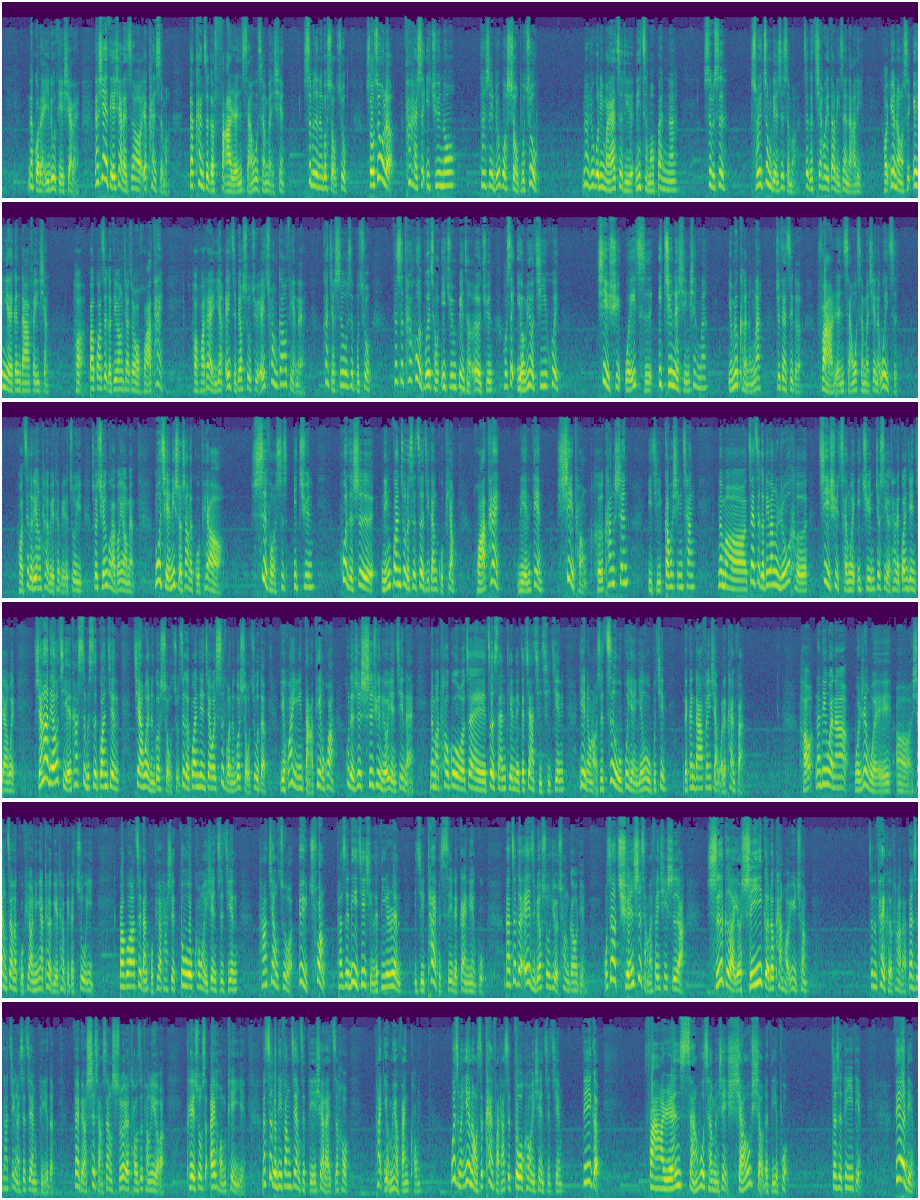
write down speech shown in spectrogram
那果然一路跌下来。那现在跌下来之后要看什么？要看这个法人散户成本线是不是能够守住？守住了，它还是一军哦。但是如果守不住，那如果你买在这里了，你怎么办呢？是不是？所以重点是什么？这个价位到底在哪里？好，岳老师愿意来跟大家分享。好，包括这个地方叫做华泰，好，华泰也一样，A 指标数据，哎，创高点呢，看起来似乎是不错，但是它会不会从一军变成二军，或是有没有机会继续维持一军的形象呢？有没有可能呢？就在这个法人散户成本线的位置，好，这个地方特别特别的注意。所以，全国好朋友们，目前你手上的股票是否是一军？或者是您关注的是这几档股票：华泰、联电、系统、和康生以及高新仓。那么在这个地方如何继续成为一军，就是有它的关键价位。想要了解它是不是关键价位能够守住，这个关键价位是否能够守住的，也欢迎打电话或者是私讯留言进来。那么透过在这三天的一个假期期间，叶龙老师知无不言，言无不尽，来跟大家分享我的看法。好，那另外呢，我认为，呃，像这样的股票，您要特别特别的注意，包括这档股票，它是多空一线之间，它叫做预创，它是立阶型的 DRAM 以及 Type C 的概念股。那这个 A 指标数据有创高点，我知道全市场的分析师啊，十个有十一个都看好预创，真的太可怕了。但是它竟然是这样跌的，代表市场上所有的投资朋友啊，可以说是哀鸿遍野。那这个地方这样子跌下来之后，它有没有翻空？为什么叶老师看法它是多空一线之间？第一个，法人散户成本线小小的跌破，这是第一点。第二点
